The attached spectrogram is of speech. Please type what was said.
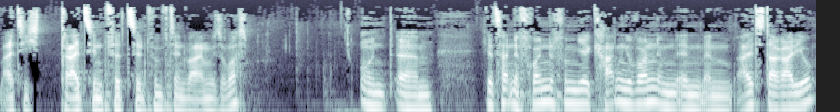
als ich 13, 14, 15 war, irgendwie sowas. Und ähm, jetzt hat eine Freundin von mir Karten gewonnen im, im, im Alster-Radio.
